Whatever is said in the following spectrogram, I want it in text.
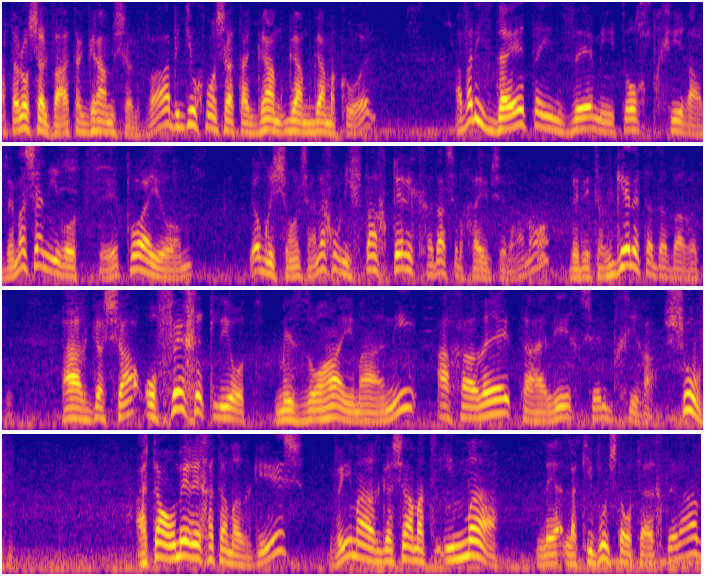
אתה לא שלווה, אתה גם שלווה, בדיוק כמו שאתה גם, גם, גם הכל, אבל הזדהית עם זה מתוך בחירה. ומה שאני רוצה פה היום, יום ראשון, שאנחנו נפתח פרק חדש של החיים שלנו ונתרגל את הדבר הזה. ההרגשה הופכת להיות מזוהה עם האני אחרי תהליך של בחירה. שוב, אתה אומר איך אתה מרגיש, ואם ההרגשה מתאימה לכיוון שאתה רוצה ללכת אליו,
